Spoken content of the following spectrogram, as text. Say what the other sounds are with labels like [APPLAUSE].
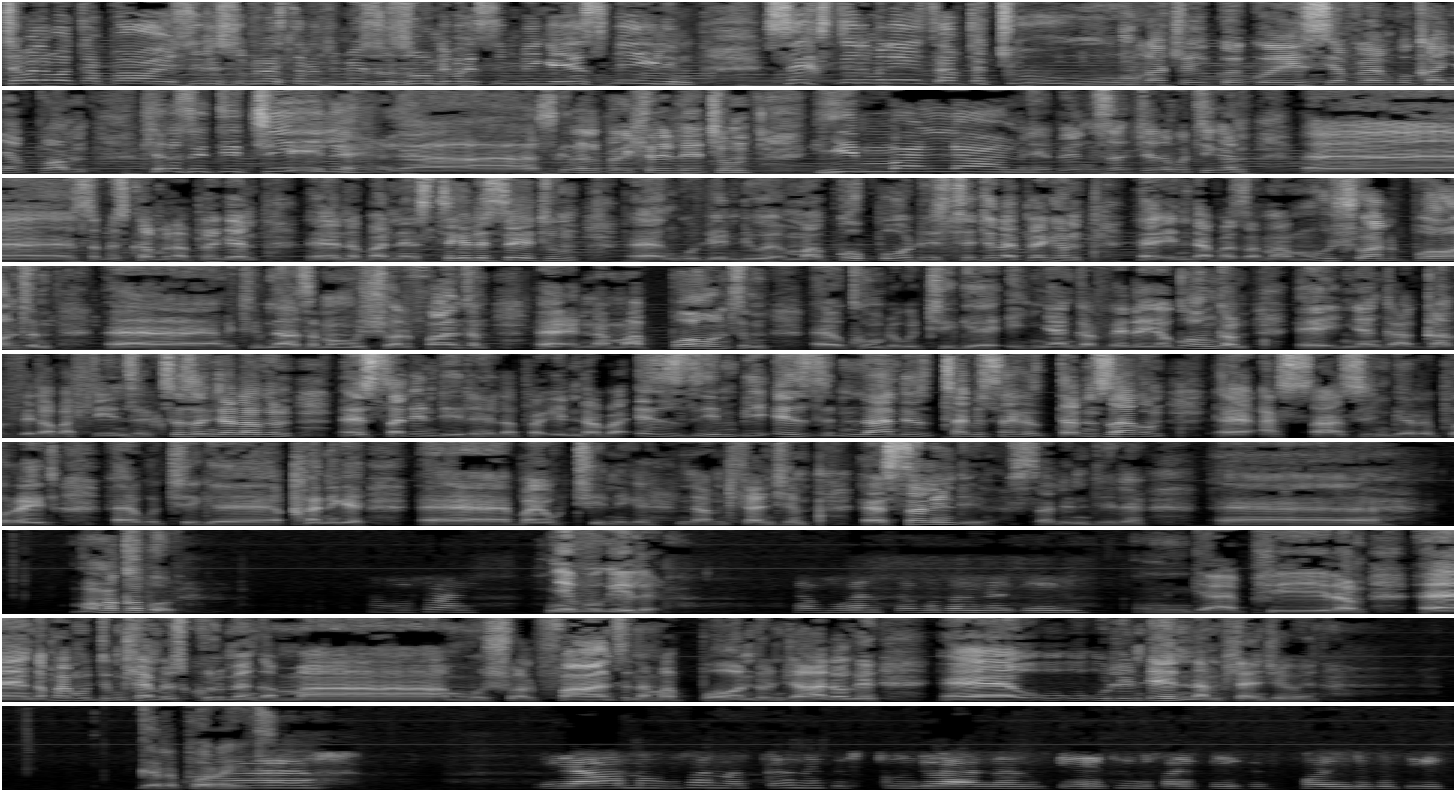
jabala botaboy silisumi nasithathu imizuzu ndibake simbinge yesibili. 16 minutes after 2 mrhatsho ikwekwesi fm kukhanya pha. Hlelo sitishile ya singena lapha ke ehleleni lethu. Yimalami bengisakutshela ukuthi-ke eh sabe sikhamba lapha-ke eh noba nesithekeli sethu eh ngulindiwe magobholi sithetshela lapha-ke eh, indaba zama-mutual bonds eh ngithi mina zama-mutual funds nama-bonds ukhumbule ukuthi-ke inyanga vele yokonga inyanga kavela abahlinzeki sesenjalo-ke eh, sisalindile lapha indaba ezimbi ezimnandi ezithabisako ezidanisako eh, asazi nge-repo rate eh, ukuthi-ke khani-ke bayokuthini-ke namhlanje. Sisalindile sisalindile eh mama gobholi Awusani, ngivukile. Ngiyavuka ngisabuza ngakini. ngiyaphila. Eh ngaphambi ukuthi mhlambe sikhulume ngama mutual funds namabhondo njalo ke eh ulindeni namhlanje wena? Nge-repo rate Ah, ya mavusana nese sicundwana eh 25 basis point ukuthi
